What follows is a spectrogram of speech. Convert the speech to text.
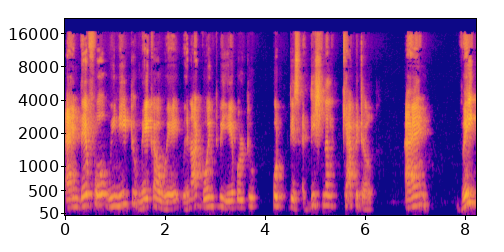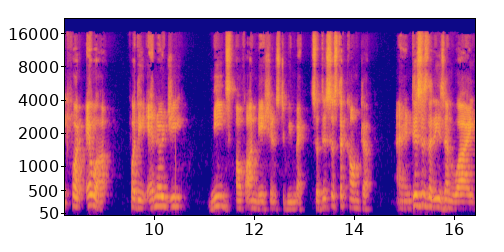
and therefore we need to make our way. We're not going to be able to put this additional capital and wait forever for the energy needs of our nations to be met. So this is the counter, and this is the reason why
